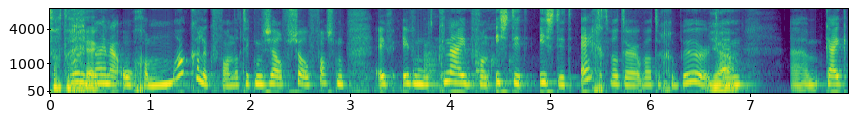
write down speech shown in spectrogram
daar word ik bijna ongemakkelijk van. Dat ik mezelf zo vast moet, even, even moet knijpen van, is dit, is dit echt wat er, wat er gebeurt? Ja. En Ehm, kijk,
